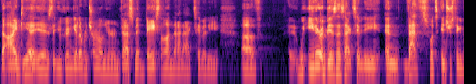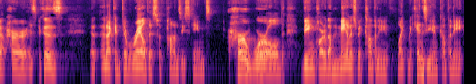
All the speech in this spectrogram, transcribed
The idea is that you're going to get a return on your investment based on that activity of uh, either a business activity, and that's what's interesting about her is because, and I could derail this with Ponzi schemes. Her world, being part of a management company like McKinsey and Company,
